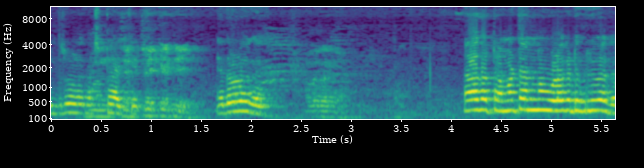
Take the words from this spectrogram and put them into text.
ಇದ್ರೊಳಗ ಅಷ್ಟ ಹಾಕಿ. ಎದ್ರೊಳಗ? ಯಾವ್ದು ಟೊಮೆಟೊ ಉಳ್ಳಾಗಡ್ಡಿ ಹುರಿವಾಗ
